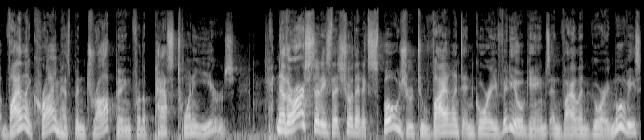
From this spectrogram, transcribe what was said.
violent crime has been dropping for the past 20 years. Now, there are studies that show that exposure to violent and gory video games and violent, gory movies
